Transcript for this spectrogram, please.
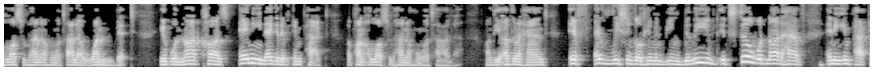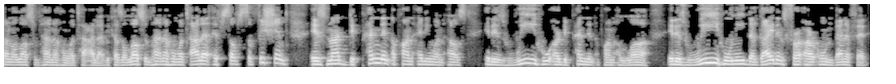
Allah subhanahu wa ta'ala one bit. It would not cause any negative impact upon Allah subhanahu wa ta'ala. On the other hand, if every single human being believed, it still would not have any impact on Allah subhanahu wa ta'ala because Allah subhanahu wa ta'ala, if self sufficient, is not dependent upon anyone else. It is we who are dependent upon Allah. It is we who need the guidance for our own benefit.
